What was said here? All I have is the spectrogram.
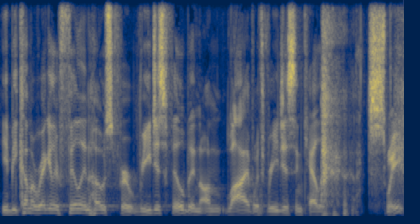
He had become a regular fill in host for Regis Philbin on Live with Regis and Kelly. Sweet.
